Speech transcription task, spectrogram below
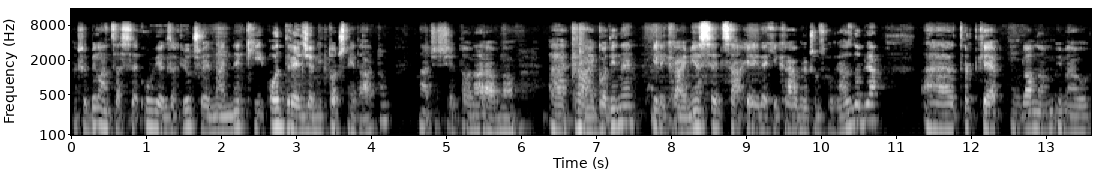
Znači, bilanca se uvijek zaključuje na neki određeni točni datum. Znači, će to naravno kraj godine ili kraj mjeseca ili neki kraj obračunskog razdoblja. Tvrtke uglavnom imaju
